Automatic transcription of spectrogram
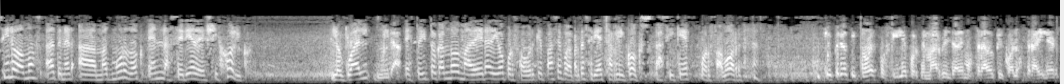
sí lo vamos a tener a Matt Murdock en la serie de She-Hulk. Lo cual, Mira. estoy tocando madera, digo, por favor que pase, porque aparte sería Charlie Cox, así que, por favor. Yo creo que todo es posible porque Marvel ya ha demostrado que con los trailers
